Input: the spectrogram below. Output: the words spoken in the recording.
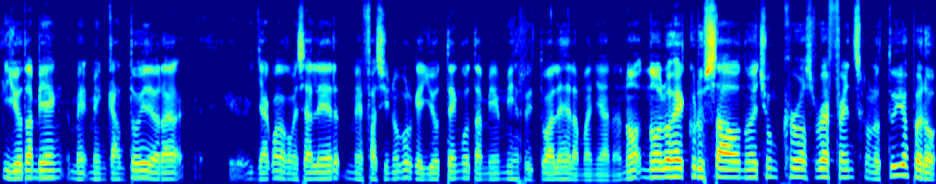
y yo también me, me encantó y de verdad, eh, ya cuando comencé a leer me fascinó porque yo tengo también mis rituales de la mañana. No, no los he cruzado, no he hecho un cross-reference con los tuyos, pero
